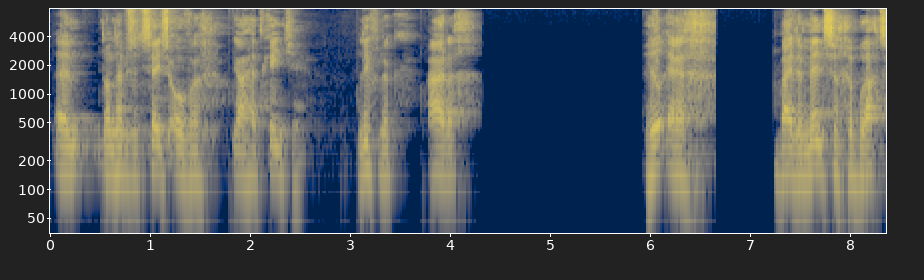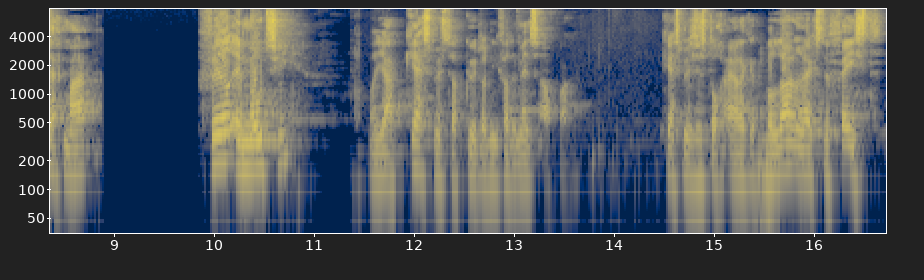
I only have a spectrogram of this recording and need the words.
En dan hebben ze het steeds over ja, het kindje. Lieflijk, aardig. Heel erg bij de mensen gebracht, zeg maar. Veel emotie. Maar ja, kerstmis, dat kun je toch niet van de mensen afpakken. Kerstmis is toch eigenlijk het belangrijkste feest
